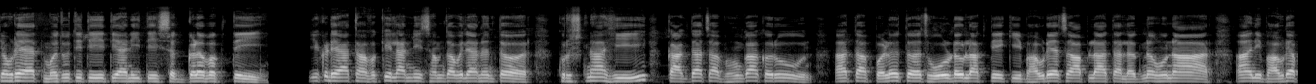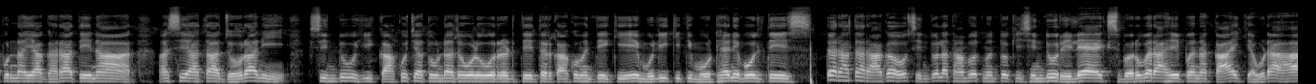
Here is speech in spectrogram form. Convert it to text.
तेवढ्यात मधू तिथे येते आणि ते सगळं बघते. इकडे आता वकिलांनी समजावल्यानंतर कृष्णा ही कागदाचा भोंगा करून आता पळतच ओरडू लागते की भावड्याचं आपलं आता लग्न होणार आणि भावड्या पुन्हा या घरात येणार. असे आता जोरानी सिंधू ही काकूच्या तोंडाजवळ ओरडते. तर काकू म्हणते की ए मुली किती मोठ्याने बोलतेस. तर आता राघव सिंधूला थांबवत म्हणतो की सिंधू रिलॅक्स बरोबर आहे पण काय केवढा हा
